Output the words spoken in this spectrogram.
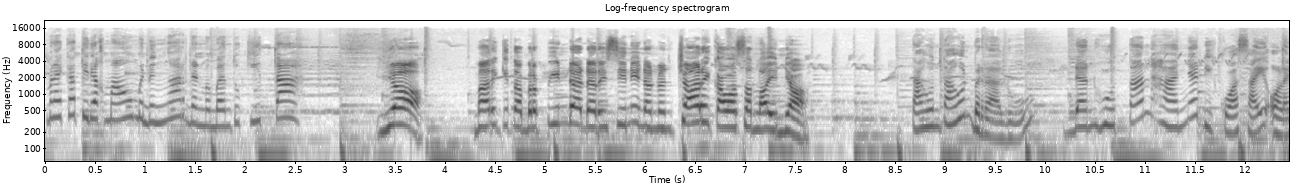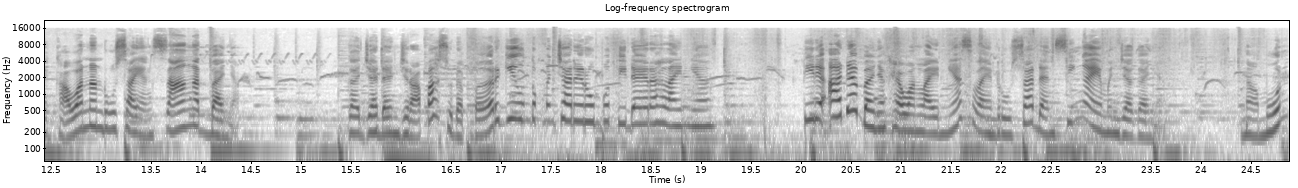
mereka tidak mau mendengar dan membantu kita. Ya, mari kita berpindah dari sini dan mencari kawasan lainnya. Tahun-tahun berlalu dan hutan hanya dikuasai oleh kawanan rusa yang sangat banyak. Gajah dan jerapah sudah pergi untuk mencari rumput di daerah lainnya. Tidak ada banyak hewan lainnya selain rusa dan singa yang menjaganya. Namun,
